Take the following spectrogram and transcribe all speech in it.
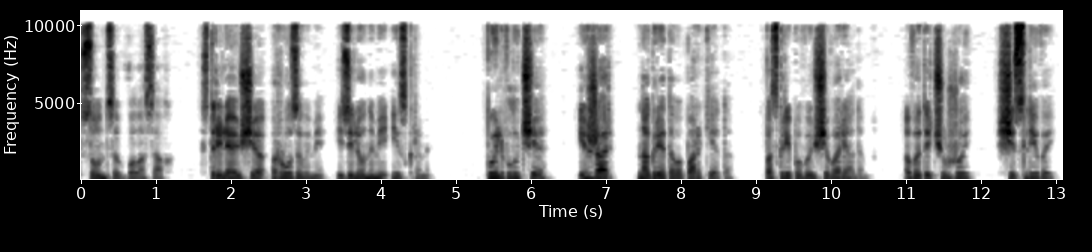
солнце в волосах, стреляющее розовыми и зелеными искрами, пыль в луче и жарь нагретого паркета, поскрипывающего рядом, в этой чужой, счастливой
